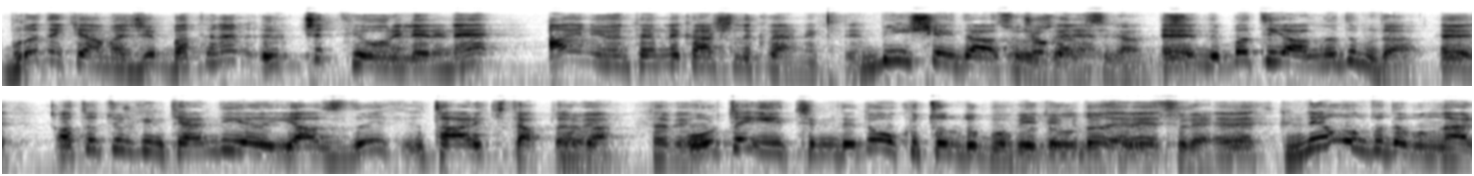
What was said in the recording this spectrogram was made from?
Buradaki amacı Batı'nın ırkçı teorilerine aynı yöntemle karşılık vermekti. Bir şey daha soracağım önemli. Sinan. Evet. Şimdi Batı'yı anladım da Evet. Atatürk'ün kendi ya- yazdığı tarih kitapları Tabii, var. tabii. Orta eğitimde de okutuldu bu belirli Okutuldu, bir süre. evet, süre. evet. Ne oldu da bunlar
